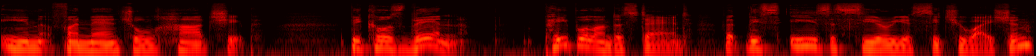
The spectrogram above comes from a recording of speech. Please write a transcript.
in financial hardship, because then people understand that this is a serious situation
